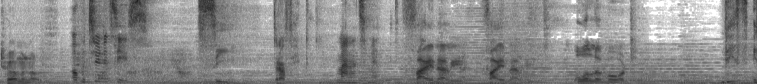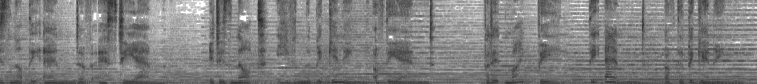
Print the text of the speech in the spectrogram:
Terminals. Opportunities. Sea. traffic. Management. Finally, finally. all aboard. This is not the end of STM. It is not even the beginning of the end. But it might be the end of the beginning.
